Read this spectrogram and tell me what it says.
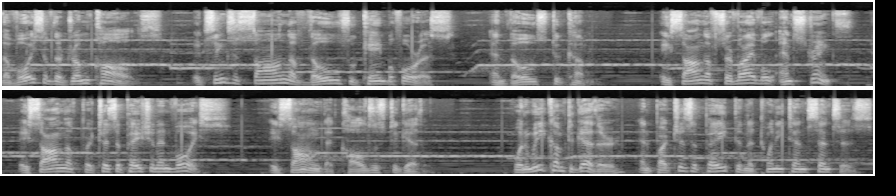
The voice of the drum calls. It sings a song of those who came before us and those to come. A song of survival and strength. A song of participation and voice. A song that calls us together. When we come together and participate in the 2010 census,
